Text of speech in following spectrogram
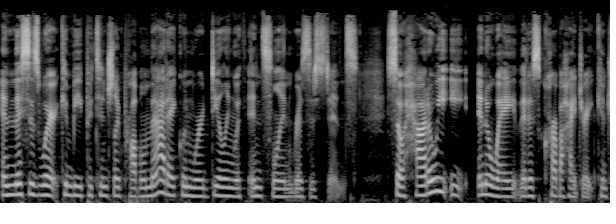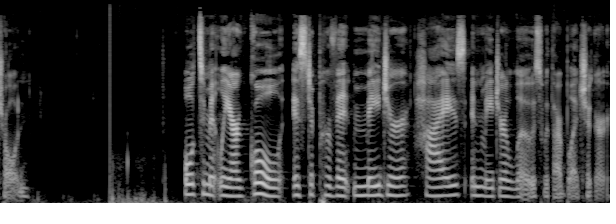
And this is where it can be potentially problematic when we're dealing with insulin resistance. So, how do we eat in a way that is carbohydrate controlled? Ultimately our goal is to prevent major highs and major lows with our blood sugar.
